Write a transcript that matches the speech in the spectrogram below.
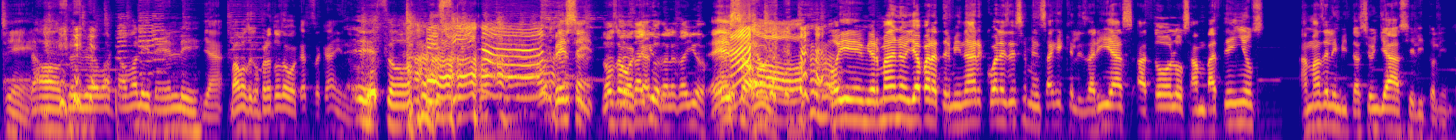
Sí. Guacamole, Nelly. Ya, vamos a comprar dos aguacates acá. Y no. Eso. Bessie, dos Les aguacates. ayudo, les ayudo. Eso. Oye, mi hermano, ya para terminar, ¿cuál es ese mensaje que les darías a todos los ambateños, a más de la invitación ya a Cielito Lindo?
